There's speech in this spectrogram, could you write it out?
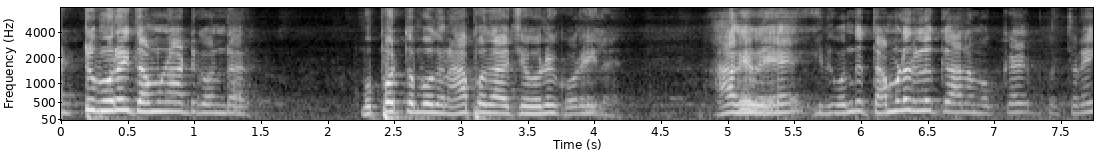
எட்டு முறை தமிழ்நாட்டுக்கு வந்தார். முப்பத்தொம்போது நாற்பது ஆட்சி வரை குறையில. ஆகவே இது வந்து தமிழர்களுக்கான மக்கள் பிரச்சனை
